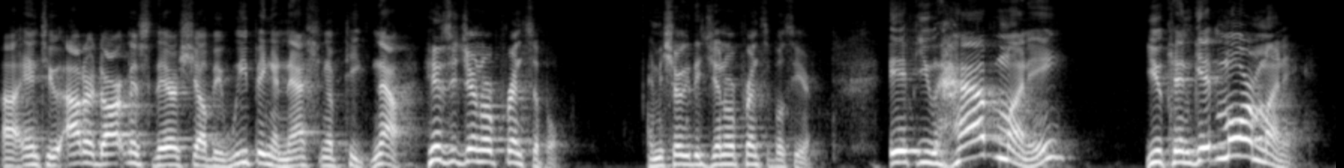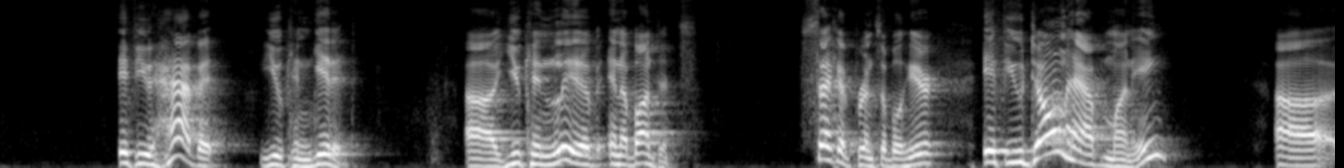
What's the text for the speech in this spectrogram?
uh, into outer darkness, there shall be weeping and gnashing of teeth. Now, here's the general principle. Let me show you the general principles here. If you have money, you can get more money. If you have it, you can get it. Uh, you can live in abundance. Second principle here if you don't have money, uh,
